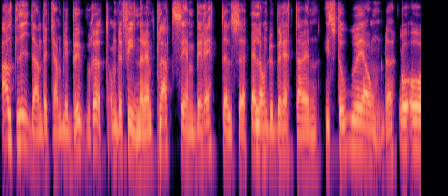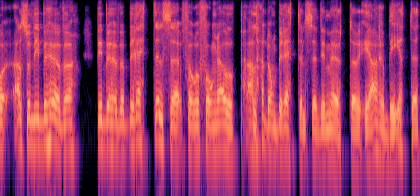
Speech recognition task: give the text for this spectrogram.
allt lidande kan bli buret om det finner en plats i en berättelse eller om du berättar en historia om det. Och, och alltså vi behöver vi behöver berättelser för att fånga upp alla de berättelser vi möter i arbetet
